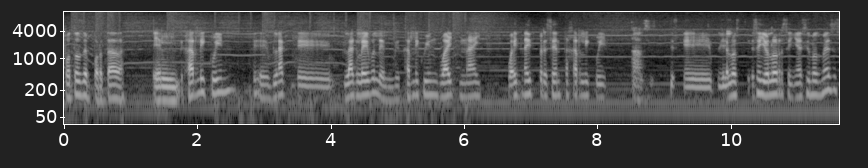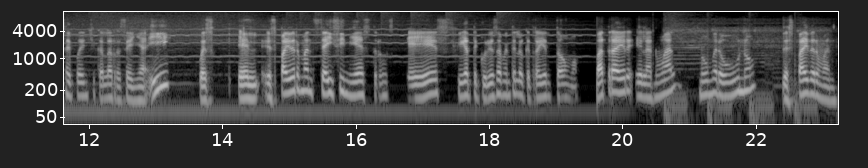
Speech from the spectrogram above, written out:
fotos de portada. El Harley Quinn de Black, de Black Label, el Harley Quinn White Knight. White Knight presenta Harley Quinn. Ah, sí. Este, pues ya los, ese yo lo reseñé hace unos meses, ahí pueden checar la reseña. Y pues el Spider-Man 6 Siniestros, que es, fíjate, curiosamente lo que trae el tomo. Va a traer el anual número uno de Spider-Man.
